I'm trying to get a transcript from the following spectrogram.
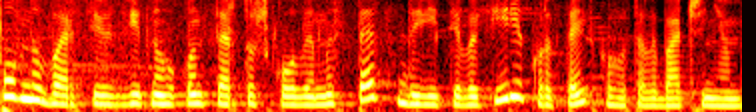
Повну версію звітного концерту школи мистецтв дивіться в ефірі Коростенського телебачення.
